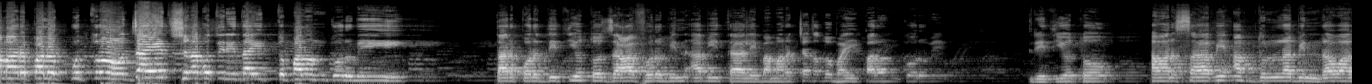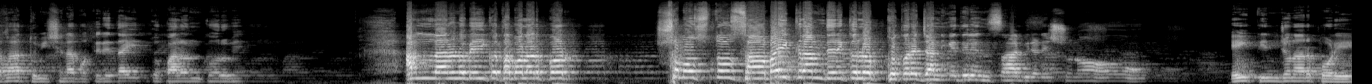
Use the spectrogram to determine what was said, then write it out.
আমার পালক পুত্র জায়েদ সেনাপতির দায়িত্ব পালন করবে। তারপর দ্বিতীয়ত জাফর বিন আবি তালিব আমার চাচাতো ভাই পালন করবে। তৃতীয়ত, আমার সাহাবী আব্দুল্লাহ বিন রাওয়াহা তুমি সেনাপতির দায়িত্ব পালন করবে। আল্লাহর নবী এই কথা বলার পর সমস্ত সাহাবাইকরামদেরকে লক্ষ্য করে জানিয়ে দিলেন সাহাবীরা শুনো, এই তিনজনার পরে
